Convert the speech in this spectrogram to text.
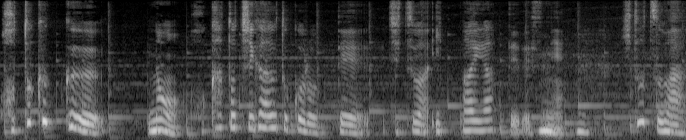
ホットクックの他と違うところって実はいっぱいあってですね、うんうん。一つは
